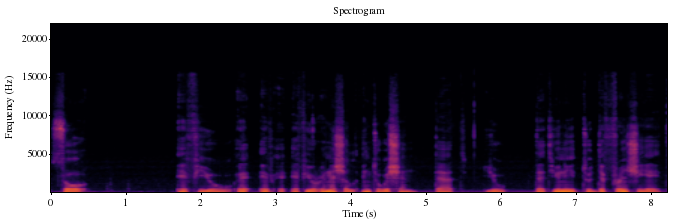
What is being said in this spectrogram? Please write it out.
so if you if if your initial intuition that you that you need to differentiate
